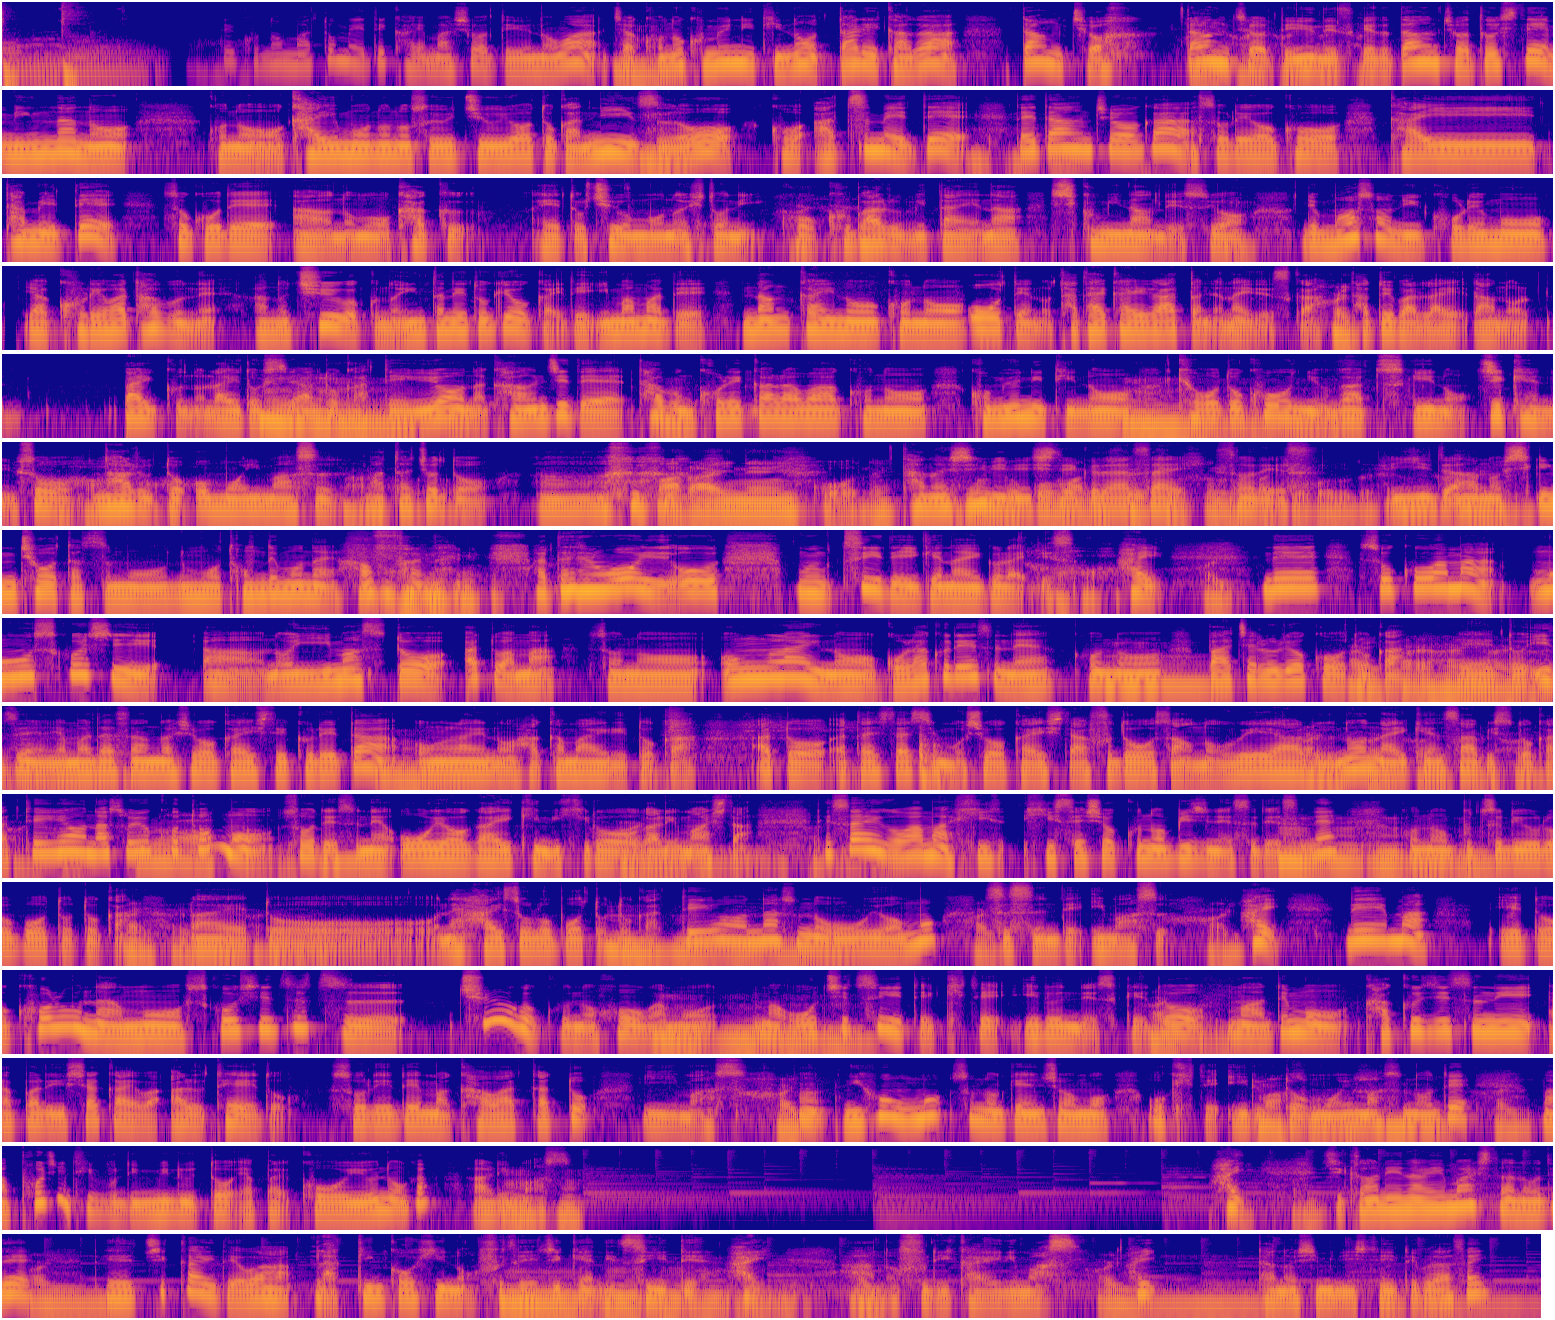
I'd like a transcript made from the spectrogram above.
でこのまとめて買いましょうっていうのはじゃあこのコミュニティの誰かが団長、団長って言うんですけど団長としてみんなのこの買い物のそういう需要とかニーズをこう集めてで団長がそれをこう買いためてそこであのもう各えーと、注文の人にこう配るみたいな仕組みなんですよ。でまさにこれもいやこれは多分ねあの中国のインターネット業界で今まで何回のこの大手の戦いがあったんじゃないですか。はい、例えばあのバイクのライドシェアとかっていうような感じで、多分これからはこのコミュニティの共同購入が次の事件にそうなると思います。またちょっとまあ来年以降ね 楽しみにしてください。そうです。いいあの資金調達ももうとんでもない 半端ない。私も多いおもうついていけないぐらいです。はい。はい、でそこはまあもう少しあの言いますとあとはまあそのオンラインの娯楽ですね。このバーチャル旅行とか以前山田さんが紹介してくれたオンラインの墓参りとかあと私たちも紹介した不動産の VR の内見サービスとかっていうようなそういうこともそうですね応用が一気に広がりました。で最後はまあ非接触のビジネスですね。この物流ロボットとかえっとね配送ロボットとかっていうようなその応用も進んでいます。はい、でまあえーと、コロナも少しずつ中国の方がもう、まあ、落ち着いてきているんですけど、はいはい。まあでも確実にやっぱり社会はある程度それでまあ変わったと言います、はい。うん。日本もその現象も起きていると思いますので,、まあですね。はい。まあ、ポジティブに見るとやっぱりこういうのがあります。うんうん。はい、時間になりましたので、はい。えー次回ではラッキンコーヒーの不正事件について、はい、はい。あの振り返ります。はい。はい、楽しみにしていてください。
